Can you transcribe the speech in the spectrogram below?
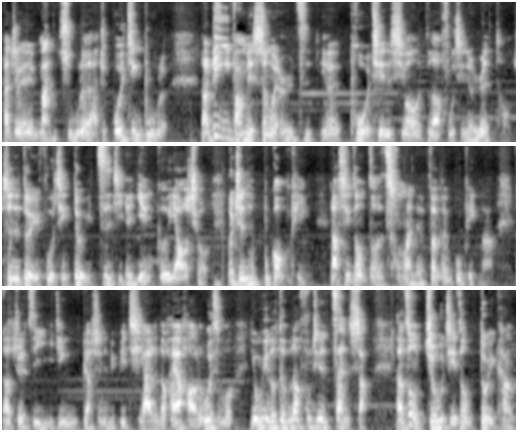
他就会满足了，他就不会进步了。然后另一方面，身为儿子，你会迫切的希望得到父亲的认同，甚至对于父亲对于自己的严格要求，会觉得很不公平。然后心中都是充满了愤愤不平嘛，然后觉得自己已经表现的比比其他人都还要好了，为什么永远都得不到父亲的赞赏？然后这种纠结、这种对抗，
